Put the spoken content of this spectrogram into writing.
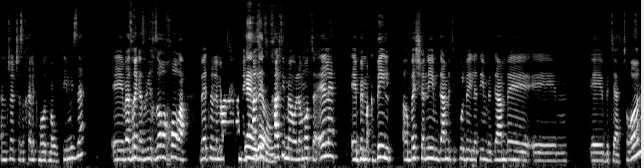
אני חושבת שזה חלק מאוד מהותי מזה. אה, ואז רגע, אז אני אחזור אחורה בעצם למה כן, התחלתי, התחלתי מהעולמות האלה, אה, במקביל הרבה שנים גם בטיפול בילדים וגם ב, בתיאטרון,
